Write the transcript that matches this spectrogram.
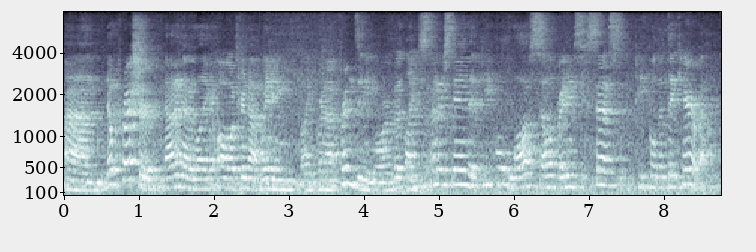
Um, no pressure, not in a like, oh, if you're not winning, like we're not friends anymore, but like just understand that people love celebrating success with people that they care about.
